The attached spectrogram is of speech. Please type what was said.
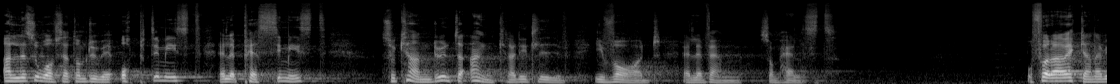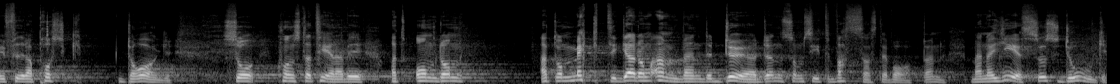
Alldeles oavsett om du är optimist eller pessimist så kan du inte ankra ditt liv i vad eller vem som helst. Och förra veckan när vi firade påskdag så konstaterar vi att om de att de mäktiga de använde döden som sitt vassaste vapen. Men när Jesus dog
